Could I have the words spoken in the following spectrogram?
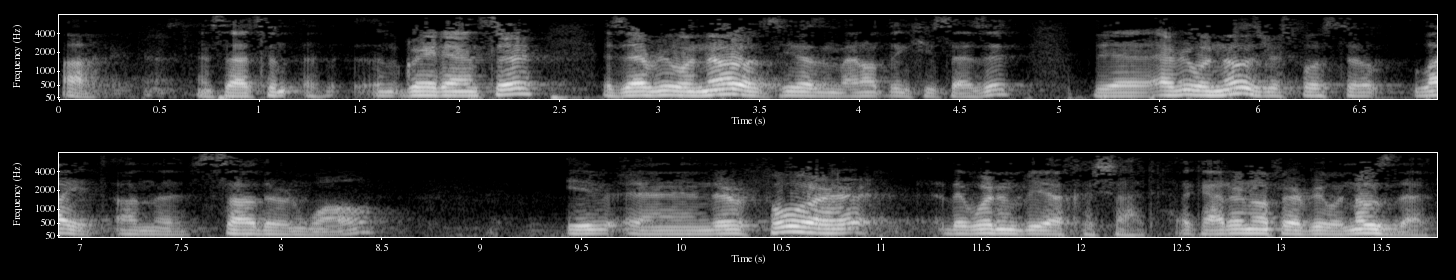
Ah, and so that's a, a, great answer. As everyone knows, he doesn't. I don't think he says it. The, everyone knows you're supposed to light on the southern wall, and therefore there wouldn't be a chashad. Okay, I don't know if everyone knows that,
